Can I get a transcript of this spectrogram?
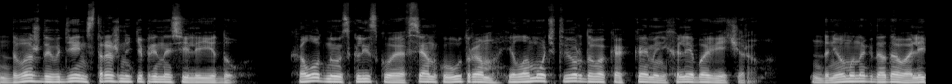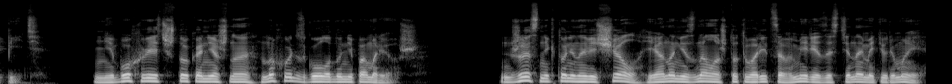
Дважды в день стражники приносили еду. Холодную склизкую овсянку утром и ломоть твердого, как камень хлеба вечером. Днем иногда давали пить. Не бог весть что, конечно, но хоть с голоду не помрешь. Джесс никто не навещал, и она не знала, что творится в мире за стенами тюрьмы,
